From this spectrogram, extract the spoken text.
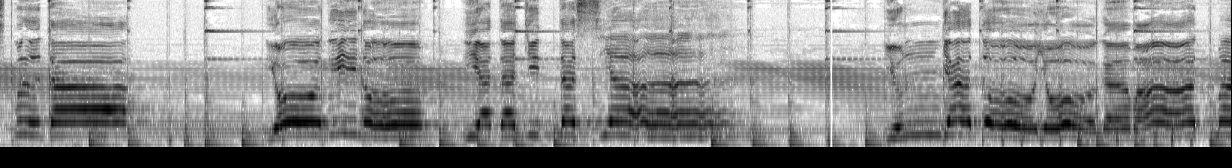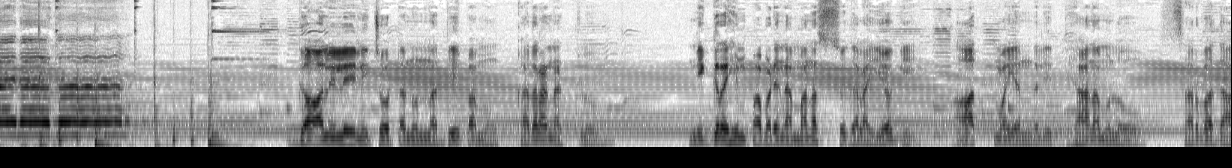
स्मृता योगिनो यतचित्तस्य युञ्जतो योगमात्मनः గాలి లేని చోటనున్న దీపము కదలనట్లు నిగ్రహింపబడిన మనస్సు గల యోగి ఆత్మయందలి ధ్యానములో సర్వదా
